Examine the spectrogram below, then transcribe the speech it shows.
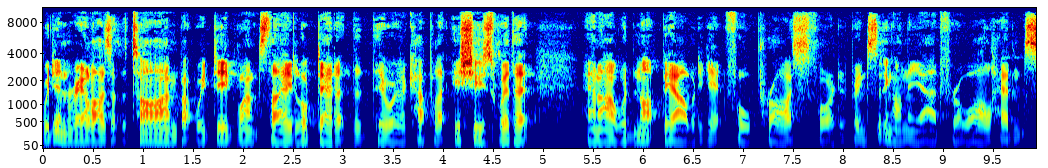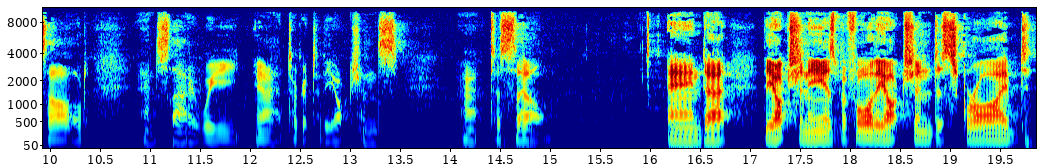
we didn't realise at the time, but we did once they looked at it that there were a couple of issues with it and I would not be able to get full price for it. It had been sitting on the yard for a while, hadn't sold, and so we uh, took it to the auctions uh, to sell. And uh, the auctioneers before the auction described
